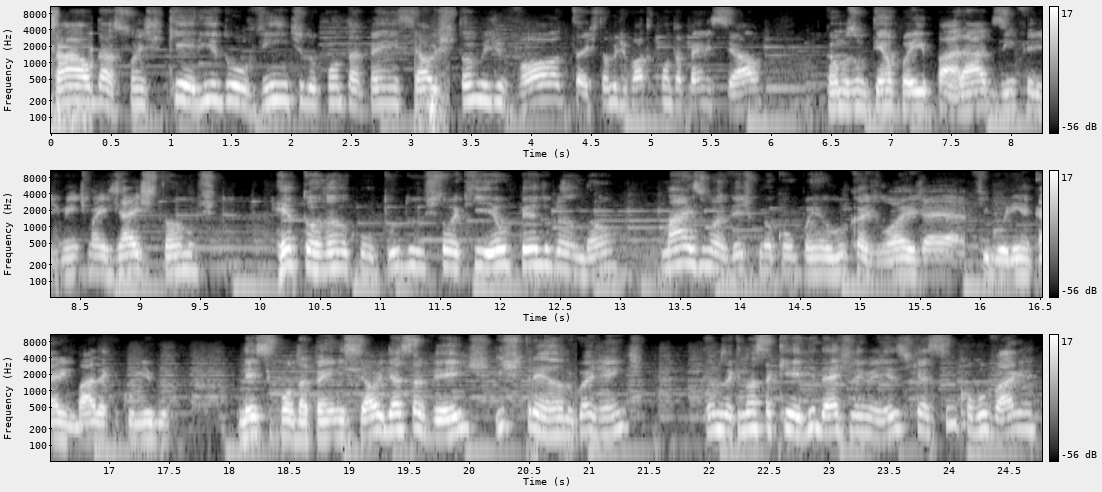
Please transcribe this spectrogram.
Saudações, querido ouvinte do Pontapé Inicial. Estamos de volta, estamos de volta com o Pontapé Inicial. Ficamos um tempo aí parados, infelizmente, mas já estamos retornando com tudo. Estou aqui, eu, Pedro Brandão, mais uma vez com meu companheiro Lucas Loy, já é figurinha carimbada aqui comigo nesse Pontapé Inicial. E dessa vez, estreando com a gente, temos aqui nossa querida Ashley Menezes, que assim como o Wagner,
